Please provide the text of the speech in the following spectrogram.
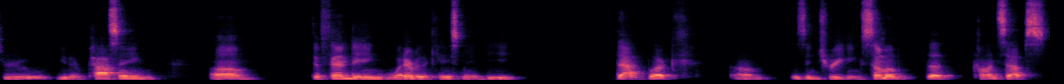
through either passing, um, defending, whatever the case may be. That book um, is intriguing. Some of the concepts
